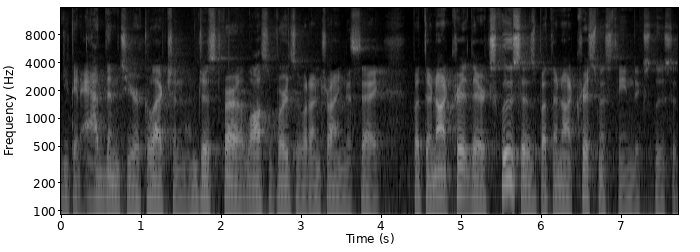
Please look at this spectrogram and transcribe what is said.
you can add them to your collection. I'm just for a loss of words of what I'm trying to say. But they're not, they're exclusives, but they're not Christmas themed exclusive.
